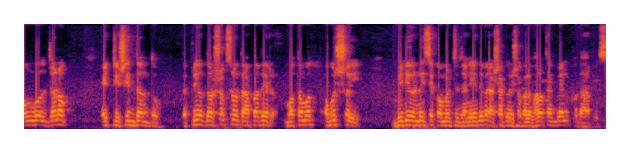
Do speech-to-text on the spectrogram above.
মঙ্গলজনক একটি সিদ্ধান্ত। প্রিয় দর্শক শ্রোতা, আপনাদের মতামত অবশ্যই ভিডিওর নিচে কমেন্টে জানিয়ে দেবেন। আশা করি সকালে ভালো থাকবেন। খোদা হাফিজ।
